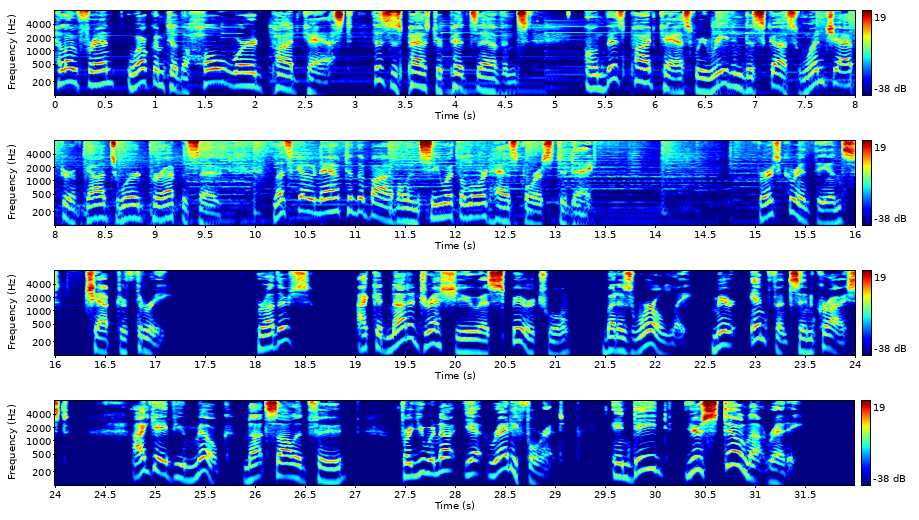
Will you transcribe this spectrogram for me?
Hello, friend. Welcome to the Whole Word Podcast. This is Pastor Pitts Evans. On this podcast, we read and discuss one chapter of God's Word per episode. Let's go now to the Bible and see what the Lord has for us today. 1 Corinthians chapter 3. Brothers, I could not address you as spiritual, but as worldly, mere infants in Christ. I gave you milk, not solid food, for you were not yet ready for it. Indeed, you're still not ready.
